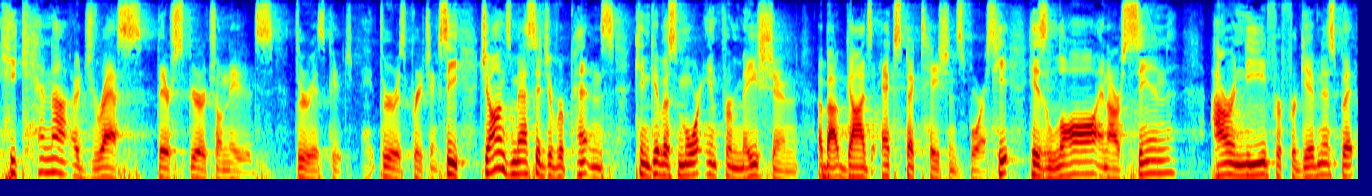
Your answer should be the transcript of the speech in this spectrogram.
he cannot address their spiritual needs through his, through his preaching. See, John's message of repentance can give us more information about God's expectations for us. He, his law and our sin, our need for forgiveness, but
